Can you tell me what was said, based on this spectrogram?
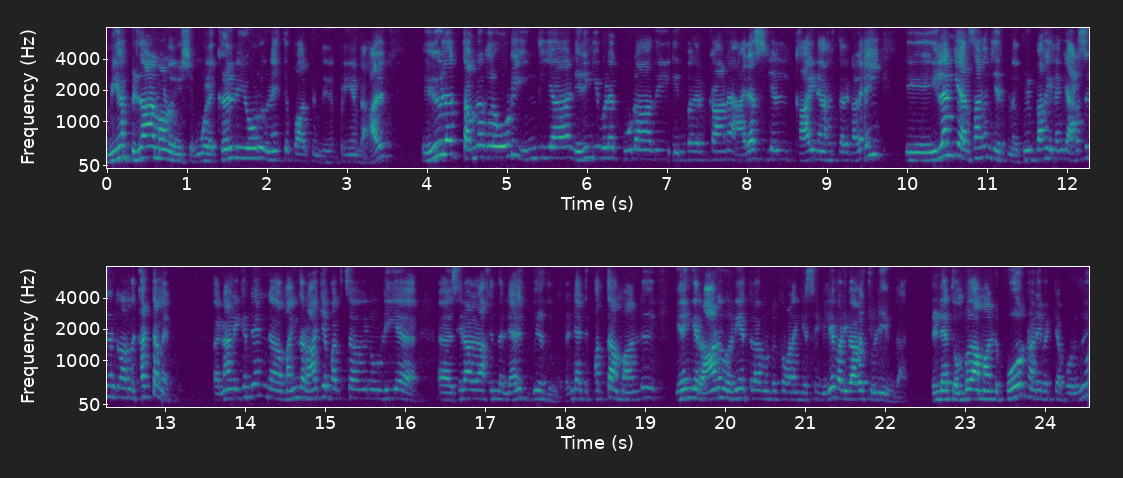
மிக பிரதானமான ஒரு விஷயம். உங்களை கேள்வியோடு இணைத்து பார்க்கின்றேன் எப்படி என்றால் ஈழத் தமிழர்களோடு இந்தியா நெருங்கிவிடக் கூடாது என்பதற்கான அரசியல் காய் நகர்த்தல்களை இலங்கை அரசாங்கம் சேர்க்கிறது குறிப்பாக இலங்கை அரசு என்ற அந்த கட்டமைப்பு. நான் நினைக்கின்றேன் மஹிந்த ராஜபக்சவினுடைய சிறாளராக இந்த லலித் பீரதுங்க ரெண்டாயிரத்தி பத்தாம் ஆண்டு இலங்கை ராணுவ இணையதளம் ஒன்றுக்கு வழங்கிய செய்தியிலே வடிவாக சொல்லியிருந்தார். ரெண்டாயிரத்தி ஒன்பதாம் ஆண்டு போர் நடைபெற்ற பொழுது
